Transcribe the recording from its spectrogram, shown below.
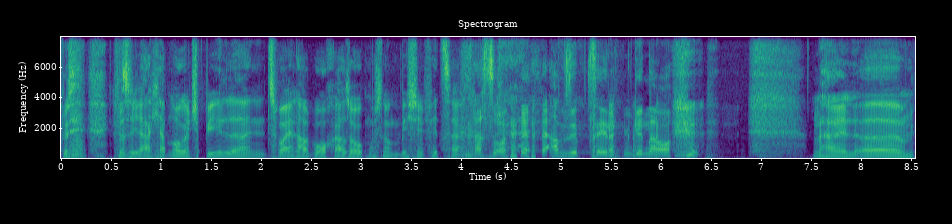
ich wusste, ja, ich habe noch ein Spiel in zweieinhalb Wochen, also ich muss noch ein bisschen fit sein. Achso, am 17. genau. Nein, ähm,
